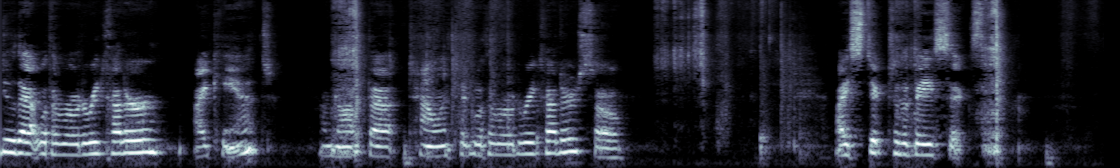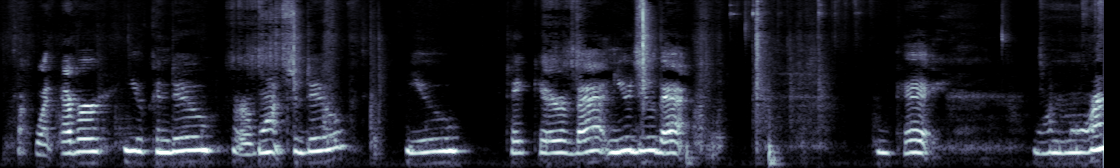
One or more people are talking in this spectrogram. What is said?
do that with a rotary cutter. I can't. I'm not that talented with a rotary cutter, so I stick to the basics. But whatever you can do or want to do, you take care of that and you do that. Okay one more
